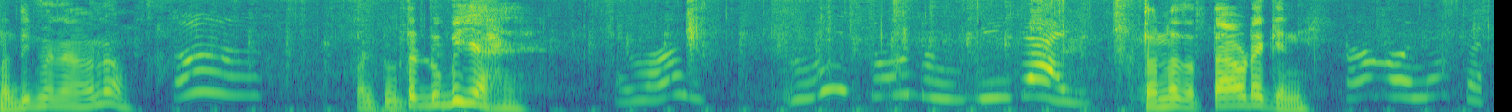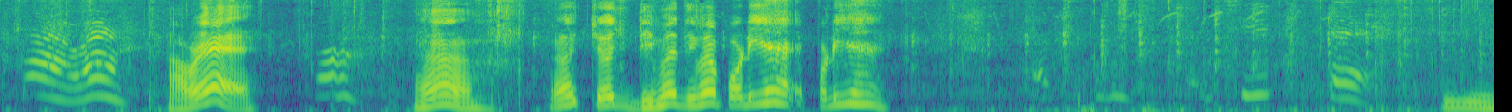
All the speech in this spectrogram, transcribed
નદીમાં નાહવાનો પણ તું તો ડૂબી જાય તને તત્તા આવડે કે નહીં આવડે હા હા ચો ધીમે ધીમે પડી જાય પડી જાય હમ.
